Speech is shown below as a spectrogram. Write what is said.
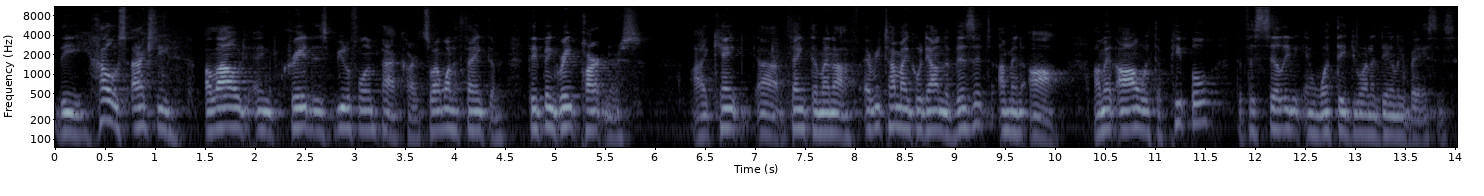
the house actually allowed and created this beautiful impact card. So I want to thank them. They've been great partners. I can't uh, thank them enough. Every time I go down to visit, I'm in awe. I'm in awe with the people, the facility, and what they do on a daily basis.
